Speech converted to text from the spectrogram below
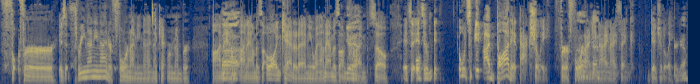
for, for is it three ninety nine or four ninety nine? I can't remember on Am- on Amazon. Well, in Canada anyway, on Amazon Yeah. Prime. So it's a it's Well, a it, oh it's it, I bought it actually for four ninety nine. I think digitally. There you go.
